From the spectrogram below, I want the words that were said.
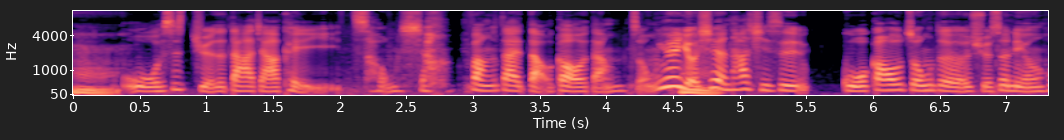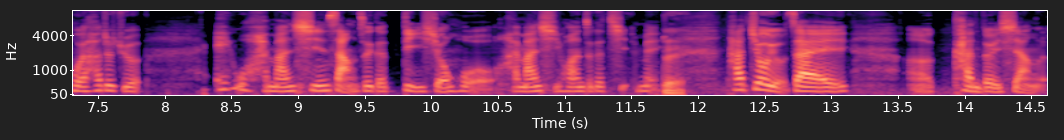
嗯，我是觉得大家可以从小放在祷告当中，因为有些人他其实国高中的学生联谊会，他就觉得，哎、欸，我还蛮欣赏这个弟兄，或还蛮喜欢这个姐妹，对，他就有在。呃，看对象了，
